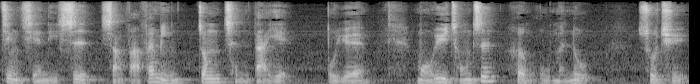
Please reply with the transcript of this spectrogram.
敬贤礼士，赏罚分明，终成大业。”不曰：“某欲从之，恨无门路。”数取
